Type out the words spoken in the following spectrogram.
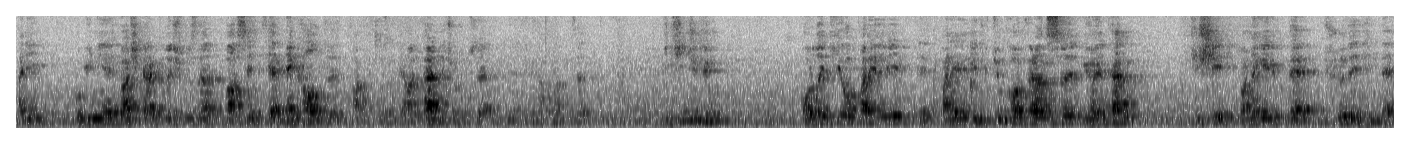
hani bugün yine başka arkadaşımız da bahsetti ya ne kaldı aklımıza diye. Alper de çok güzel anlattı. İkinci gün oradaki o paneli, e, paneli bütün konferansı yöneten kişi bana gelip de şunu dediğinde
